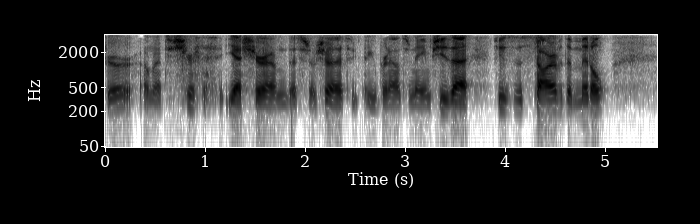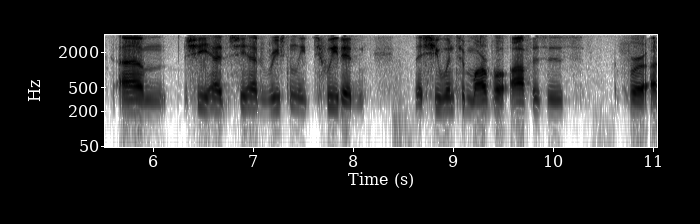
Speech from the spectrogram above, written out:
sure, I'm not too sure. yeah, sure, I'm, that's, I'm sure that's how you pronounce her name. She's a she's the star of the middle. Um, she had she had recently tweeted that she went to Marvel offices for a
